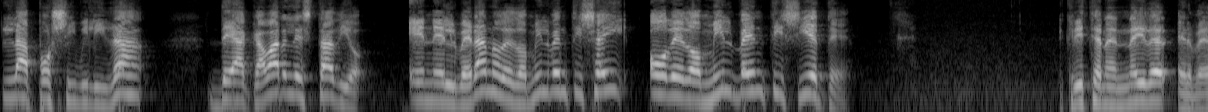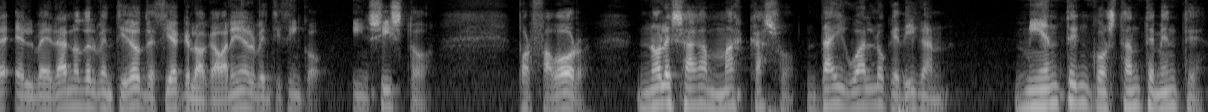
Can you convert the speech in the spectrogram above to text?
la posibilidad de acabar el estadio en el verano de 2026 o de 2027. Christian Schneider el, verano del 22 decía que lo acabaría en el 25. Insisto, por favor, no les hagan más caso. Da igual lo que digan. Mienten constantemente.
